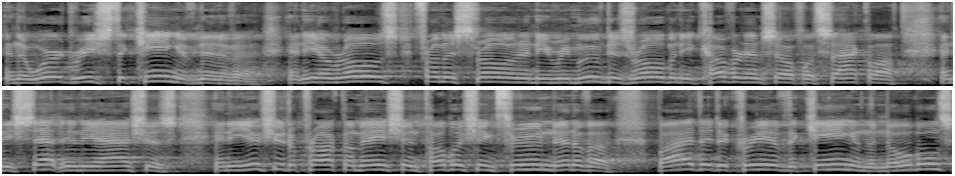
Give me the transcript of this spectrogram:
And the word reached the king of Nineveh, and he arose from his throne, and he removed his robe, and he covered himself with sackcloth, and he sat in the ashes. And he issued a proclamation publishing through Nineveh By the decree of the king and the nobles,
